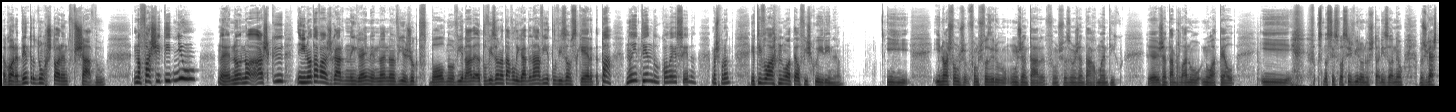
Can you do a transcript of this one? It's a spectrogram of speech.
Agora, dentro de um restaurante fechado não faz sentido nenhum. Não, é? não, não acho que. E não estava a jogar ninguém, não, não havia jogo de futebol, não havia nada, a televisão não estava ligada, não havia televisão sequer. Pá, não entendo qual é a cena. Mas pronto, eu estive lá no hotel fiz com a Irina e, e nós fomos, fomos fazer um jantar, fomos fazer um jantar romântico. Uh, jantámos lá no, no hotel e não sei se vocês viram nos stories ou não, mas os gajos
